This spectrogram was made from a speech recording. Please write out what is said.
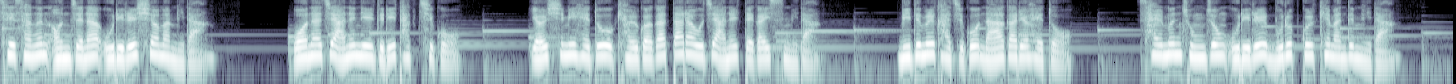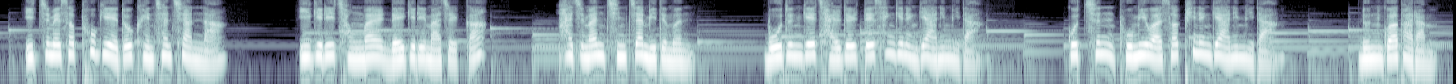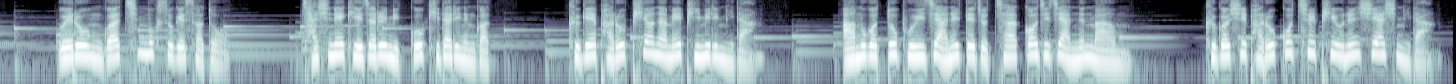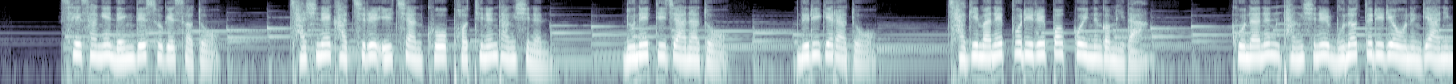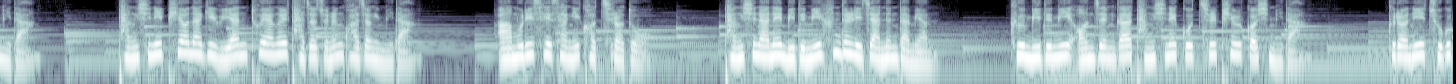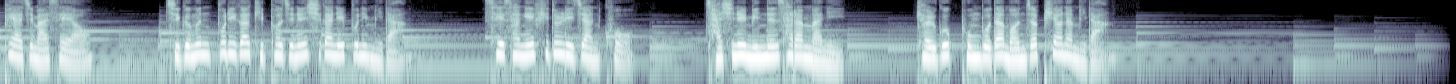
세상은 언제나 우리를 시험합니다. 원하지 않은 일들이 닥치고 열심히 해도 결과가 따라오지 않을 때가 있습니다. 믿음을 가지고 나아가려 해도 삶은 종종 우리를 무릎 꿇게 만듭니다. 이쯤에서 포기해도 괜찮지 않나? 이 길이 정말 내 길이 맞을까? 하지만 진짜 믿음은 모든 게 잘 될 때 생기는 게 아닙니다. 꽃은 봄이 와서 피는 게 아닙니다. 눈과 바람, 외로움과 침묵 속에서도 자신의 계절을 믿고 기다리는 것. 그게 바로 피어남의 비밀입니다. 아무것도 보이지 않을 때조차 꺼지지 않는 마음. 그것이 바로 꽃을 피우는 씨앗입니다. 세상의 냉대 속에서도 자신의 가치를 잃지 않고 버티는 당신은 눈에 띄지 않아도 느리게라도 자기만의 뿌리를 뻗고 있는 겁니다. 고난은 당신을 무너뜨리려 오는 게 아닙니다. 당신이 피어나기 위한 토양을 다져주는 과정입니다. 아무리 세상이 거칠어도 당신 안의 믿음이 흔들리지 않는다면 그 믿음이 언젠가 당신의 꽃을 피울 것입니다. 그러니 조급해하지 마세요. 지금은 뿌리가 깊어지는 시간일 뿐입니다. 세상에 휘둘리지 않고 자신을 믿는 사람만이 결국 봄보다 먼저 피어납니다.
